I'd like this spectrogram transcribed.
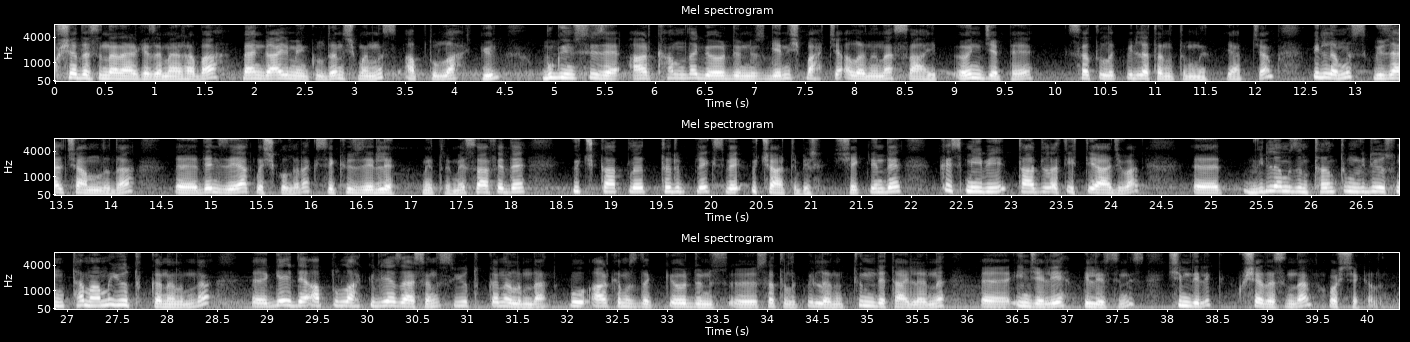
Kuşadası'ndan herkese merhaba. Ben gayrimenkul danışmanınız Abdullah Gül. Bugün size arkamda gördüğünüz geniş bahçe alanına sahip ön cephe satılık villa tanıtımını yapacağım. Villamız Güzelçamlı'da e, denize yaklaşık olarak 850 metre mesafede 3 katlı triplex ve 3 artı 1 şeklinde kısmi bir tadilat ihtiyacı var. E, villamızın tanıtım videosunun tamamı YouTube kanalımda. E, GD Abdullah Gül yazarsanız YouTube kanalımdan bu arkamızda gördüğünüz e, satılık villanın tüm detaylarını e, inceleyebilirsiniz. Şimdilik Kuşadası'ndan hoşçakalın.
